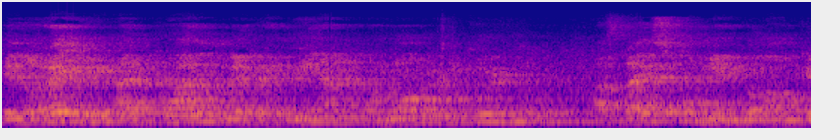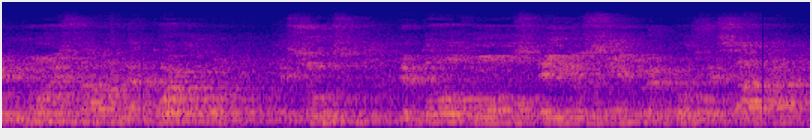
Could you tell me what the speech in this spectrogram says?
el rey al cual le rendían honor y culto. Hasta ese momento, aunque no estaban de acuerdo con Jesús, de todos modos ellos siempre profesaban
